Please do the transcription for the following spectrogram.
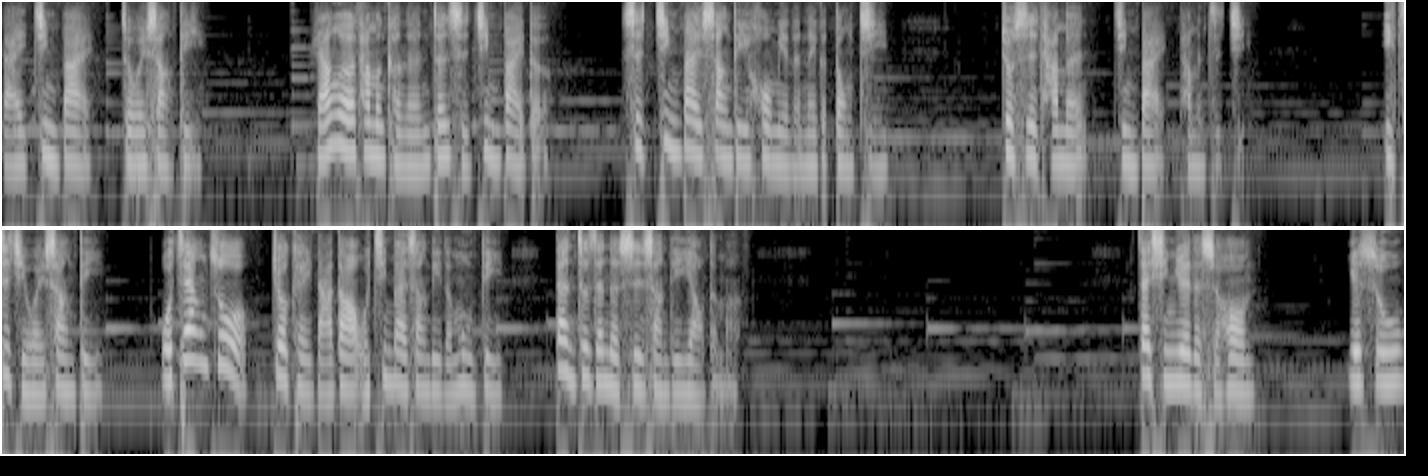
来敬拜这位上帝。然而，他们可能真实敬拜的是敬拜上帝后面的那个动机，就是他们敬拜他们自己，以自己为上帝。我这样做就可以达到我敬拜上帝的目的，但这真的是上帝要的吗？在新约的时候，耶稣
